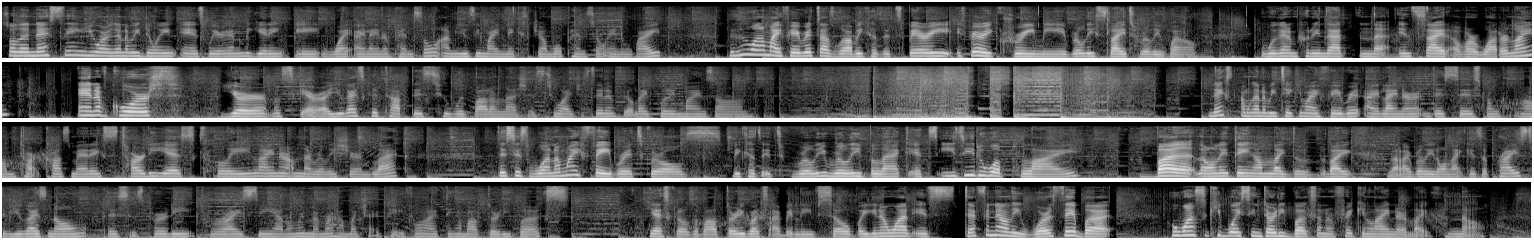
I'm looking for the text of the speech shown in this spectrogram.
So the next thing you are going to be doing is we're going to be getting a white eyeliner pencil. I'm using my NYX Jumbo pencil in white. This is one of my favorites as well because it's very it's very creamy. It really slides really well. And we're to be putting that in the inside of our waterline. And of course, your mascara. You guys could top this too with bottom lashes too. I just didn't feel like putting mine on. Next, I'm going to be taking my favorite eyeliner. This is from um, Tarte Cosmetics. Tarteist Clay Liner. I'm not really sure in black. This is one of my favorites, girls, because it's really, really black. It's easy to apply, but the only thing I'm like the like that I really don't like is the price. If you guys know, this is pretty pricey. I don't remember how much I paid for. I think about 30 bucks. Yes, girls, about 30 bucks, I believe so. But you know what? It's definitely worth it, but who wants to keep wasting 30 bucks on a freaking liner? Like, no.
